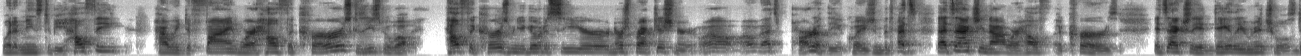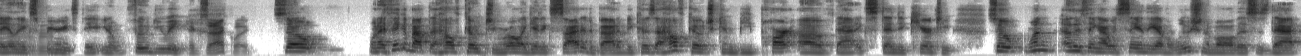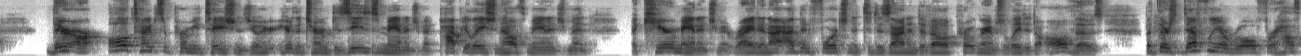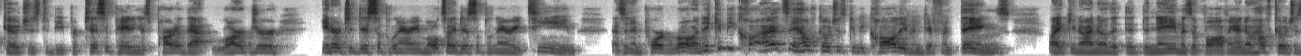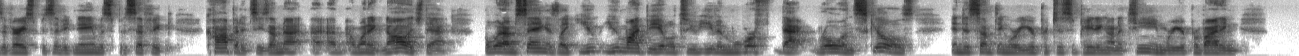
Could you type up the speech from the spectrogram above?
what it means to be healthy, how we define where health occurs. Because it used to be, well, health occurs when you go to see your nurse practitioner. Well oh, that's part of the equation but that's that's actually not where health occurs. It's actually a daily rituals daily mm-hmm. experience you know food you eat. Exactly. So when i think about the health coaching role i get excited about it because a health coach can be part of that extended care team. So one other thing i would say in the evolution of all this is that there are all types of permutations. You'll hear, hear the term disease management population health management a care management, right? And I, have been fortunate to design and develop programs related to all of those. But there's definitely a role for health coaches to be participating as part of that larger interdisciplinary, multidisciplinary team as an important role. And it can be called, I'd say health coaches can be called even different things. Like, you know, I know that the, the name is evolving. I know health coach is a very specific name with specific competencies. I'm not, I, I want to acknowledge that. But what I'm saying is like you, you might be able to even morph that role and skills into something where you're participating on a team where you're providing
